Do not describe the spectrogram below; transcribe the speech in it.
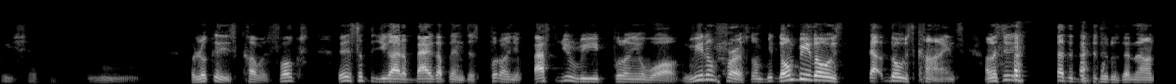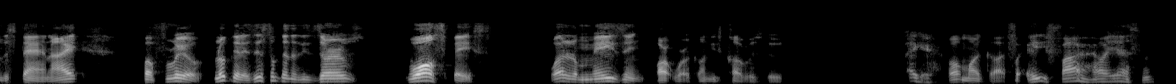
free shipping. Ooh. But look at these covers, folks. This is something you got to bag up and just put on your, after you read, put on your wall. Read them first. Don't be, don't be those, that, those kinds. Unless you got the digitals and understand, all right? But for real, look at this. This is something that deserves wall space. What an amazing artwork on these covers, dude. Thank you. Oh my God. For 85, hell yes, man.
